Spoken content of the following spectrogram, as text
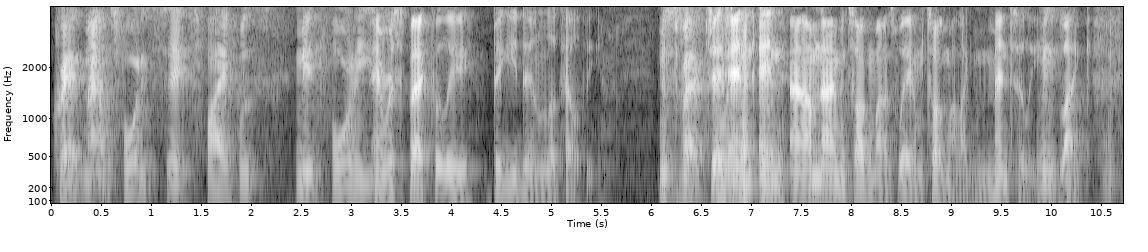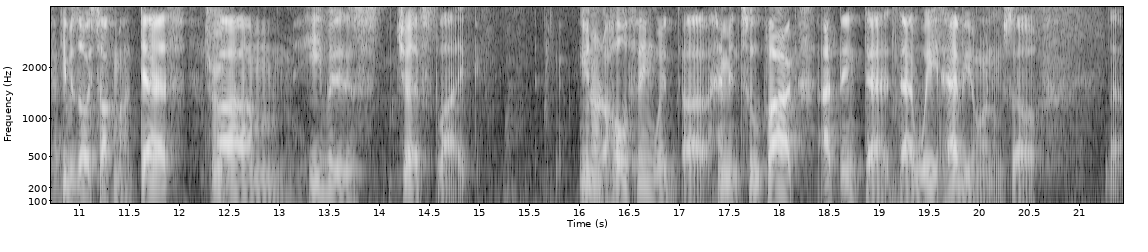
Craig Mack was forty six. Phife was mid forties. And respectfully, Biggie didn't look healthy. respect. J- and, and and I'm not even talking about his weight. I'm talking about like mentally. Mentally, Like okay. he was always talking about death. True. Um, he was just like, you know, the whole thing with uh, him and Tupac. I think that that weighed heavy on him. So, yeah.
